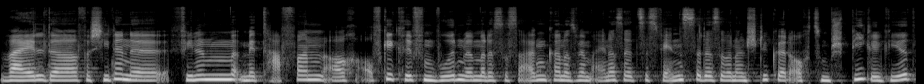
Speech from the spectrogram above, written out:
weil da verschiedene Filmmetaphern auch aufgegriffen wurden, wenn man das so sagen kann. Also wir haben einerseits das Fenster, das aber ein Stück weit auch zum Spiegel wird,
